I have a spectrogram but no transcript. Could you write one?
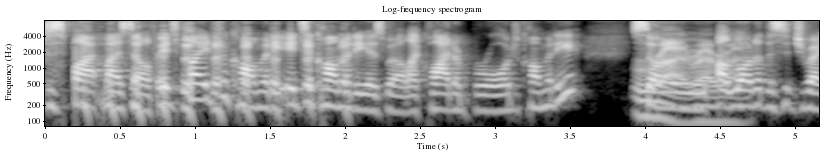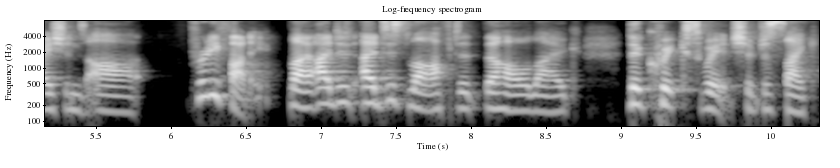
despite myself, it's played for comedy. It's a comedy as well, like quite a broad comedy. So Right, right, a lot of the situations are pretty funny. Like I just I just laughed at the whole like the quick switch of just like,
